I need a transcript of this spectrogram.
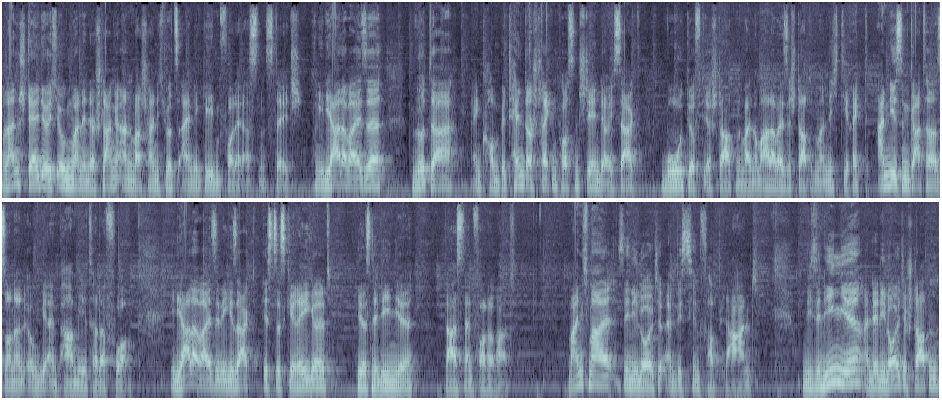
Und dann stellt ihr euch irgendwann in der Schlange an. Wahrscheinlich wird es eine geben vor der ersten Stage. Und idealerweise wird da ein kompetenter Streckenposten stehen, der euch sagt, wo dürft ihr starten, weil normalerweise startet man nicht direkt an diesem Gatter, sondern irgendwie ein paar Meter davor. Idealerweise, wie gesagt, ist es geregelt, hier ist eine Linie, da ist dein Vorderrad. Manchmal sind die Leute ein bisschen verplant. Und diese Linie, an der die Leute starten,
